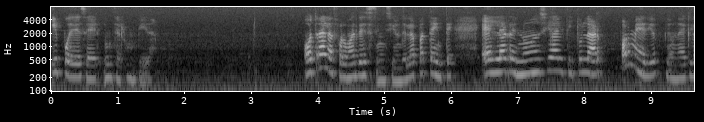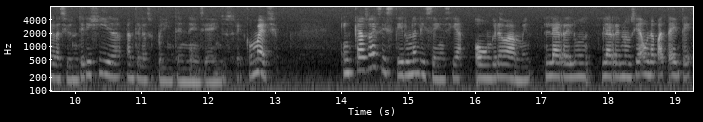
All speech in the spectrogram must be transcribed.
y puede ser interrumpida. Otra de las formas de extinción de la patente es la renuncia del titular por medio de una declaración dirigida ante la Superintendencia de Industria y Comercio. En caso de existir una licencia o un gravamen, la, la renuncia a una patente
